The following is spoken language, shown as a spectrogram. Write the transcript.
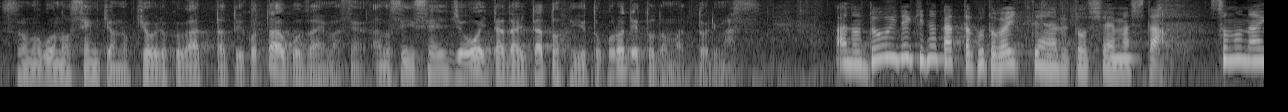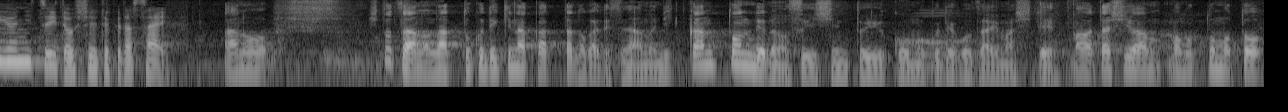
その後の選挙の協力があったということはございません。あの推薦状をいただいたというところでとどまっております。あの同意できなかったことが1点あるとおっしゃいました。その内容について教えてください。あの一つあの納得できなかったのがですねあの日韓トンネルの推進という項目でございまして、まあ、私はもともと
